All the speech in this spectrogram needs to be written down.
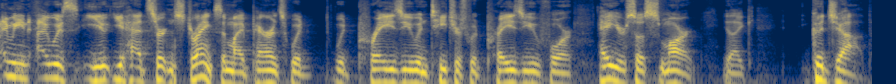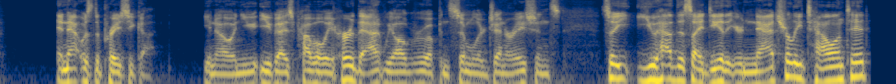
I mean, I was you. You had certain strengths, and my parents would would praise you, and teachers would praise you for, "Hey, you're so smart. You're like, good job," and that was the praise you got. You know, and you you guys probably heard that. We all grew up in similar generations, so you have this idea that you're naturally talented.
